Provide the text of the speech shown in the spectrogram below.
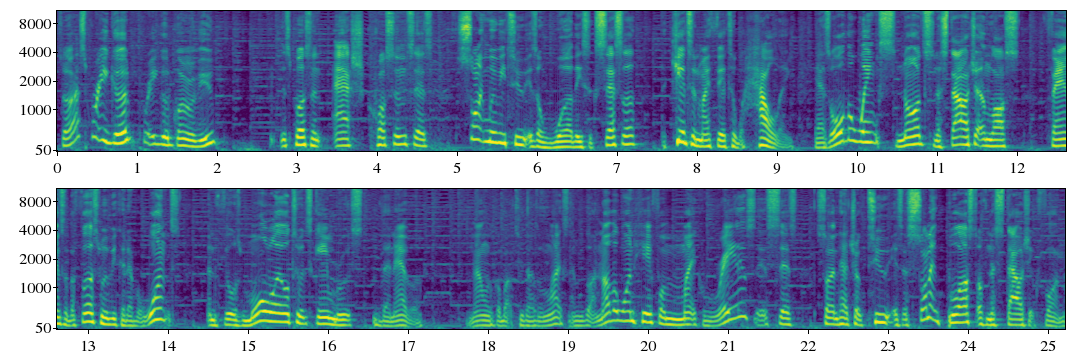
So that's pretty good, pretty good going review. This person, Ash Crossan, says Sonic Movie 2 is a worthy successor. The kids in my theater were howling. It has all the winks, nods, nostalgia, and loss fans of the first movie could ever want, and feels more loyal to its game roots than ever. And that one's got about 2,000 likes. And we've got another one here from Mike Reyes. It says Sonic the Hedgehog 2 is a sonic blast of nostalgic fun.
